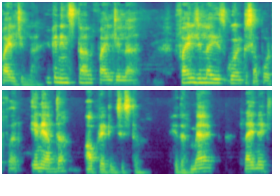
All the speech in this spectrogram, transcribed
FileZilla. You can install FileZilla. FileZilla is going to support for any of the operating system, either Mac, Linux,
